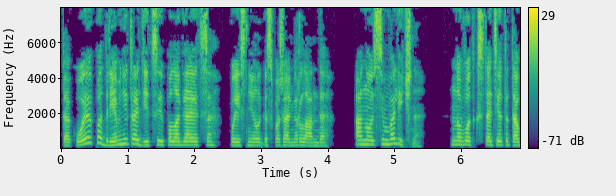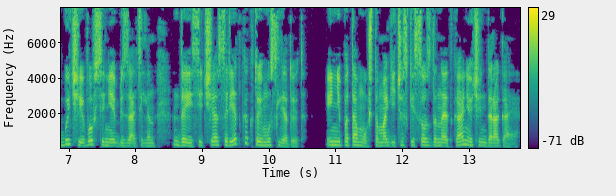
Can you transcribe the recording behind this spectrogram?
«Такое по древней традиции полагается», — пояснила госпожа Мирланда. «Оно символично. Но вот, кстати, этот обычай вовсе не обязателен, да и сейчас редко кто ему следует. И не потому, что магически созданная ткань очень дорогая.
